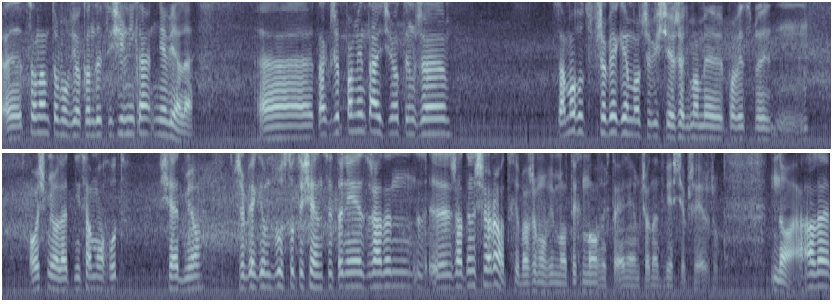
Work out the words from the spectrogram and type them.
E, co nam to mówi o kondycji silnika? Niewiele. E, także pamiętajcie o tym, że samochód z przebiegiem, oczywiście, jeżeli mamy powiedzmy 8-letni samochód, 7 z przebiegiem 200 tysięcy, to nie jest żaden, e, żaden szerot, chyba że mówimy o tych nowych, to ja nie wiem, czy one 200 przejeżdżą. No, ale e,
